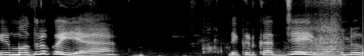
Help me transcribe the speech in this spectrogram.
ఇక్కడ మొదలు కొయ్యా? ఇక్కడ కట్ చేయి మొదలు.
